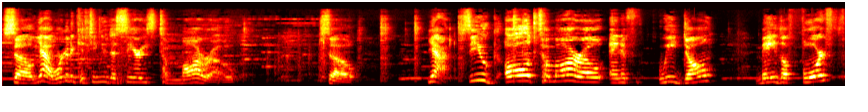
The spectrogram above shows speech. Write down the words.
So yeah, we're gonna continue the series tomorrow. So yeah, see you all tomorrow. And if we don't, may the fourth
